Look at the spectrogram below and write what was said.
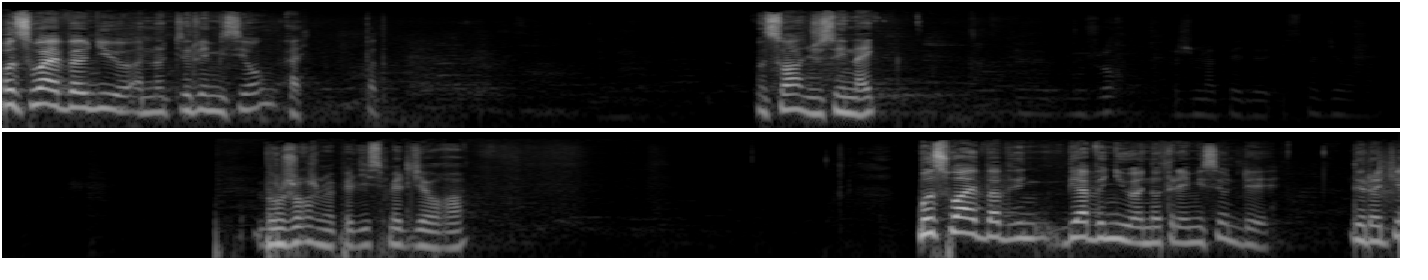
Bonsoir et bienvenue à notre émission. Bonsoir, je suis Nike. Bonjour, je m'appelle Ismaël Diawara. Bonsoir et bienvenue à notre émission de, de radio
